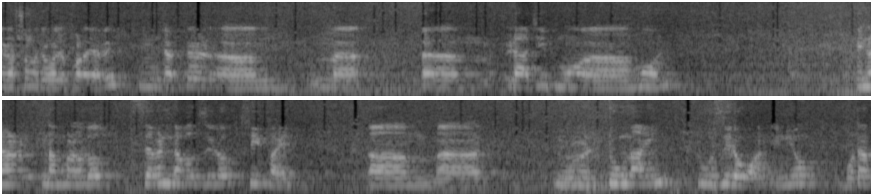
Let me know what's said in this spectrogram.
এনার সঙ্গে যোগাযোগ করা যাবে। ডাক্তার রাজীব ম- আহ, এনার নাম্বার হলো seven double zero three five two nine two zero one. ইনিও গোটা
